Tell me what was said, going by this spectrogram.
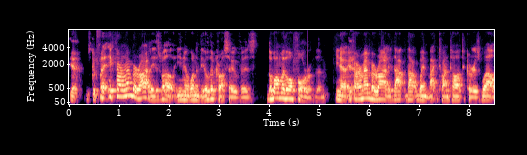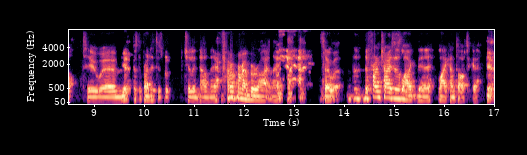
yeah, it was good fun. But if I remember rightly as well, you know, one of the other crossovers, the one with all four of them, you know, if I remember rightly, that that went back to Antarctica as well, to um Yeah. because the predators were chilling down there, if I remember rightly. so uh, the, the franchises like the like Antarctica. Yeah,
